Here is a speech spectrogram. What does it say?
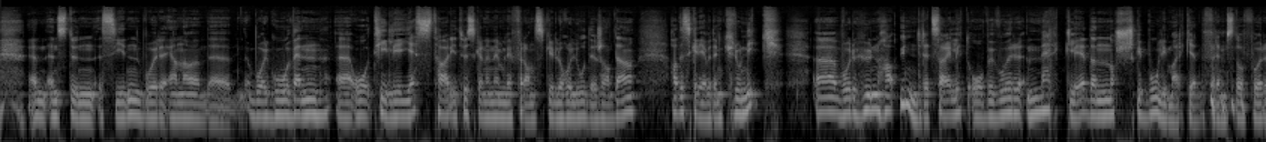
en, en, stund siden, hvor en av de, eh, vår gode venn og tidlige gjest her i tyskerne, nemlig franske Lorelou de Jardin, hadde skrevet en kronikk hvor hun har undret seg litt over hvor merkelig den norske boligmarked fremstår for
